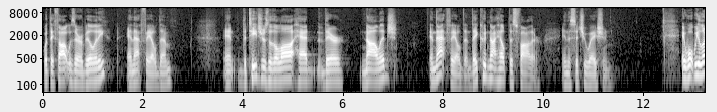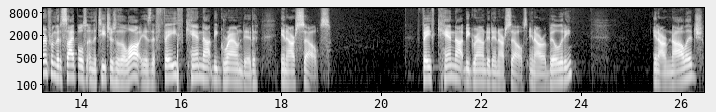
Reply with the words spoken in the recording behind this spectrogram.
what they thought was their ability, and that failed them. And the teachers of the law had their knowledge, and that failed them. They could not help this father in the situation. And what we learn from the disciples and the teachers of the law is that faith cannot be grounded in ourselves. Faith cannot be grounded in ourselves, in our ability, in our knowledge,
